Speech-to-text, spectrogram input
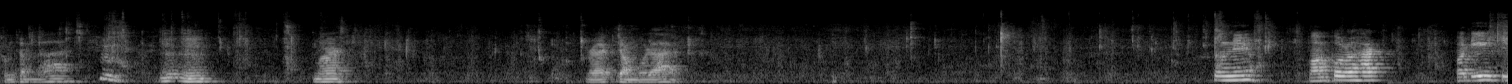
ผมจำได้ อืมอืมอืมมาแรกจำก็ได้ พรุ่งนี้วันพฤหัสพอดีสี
